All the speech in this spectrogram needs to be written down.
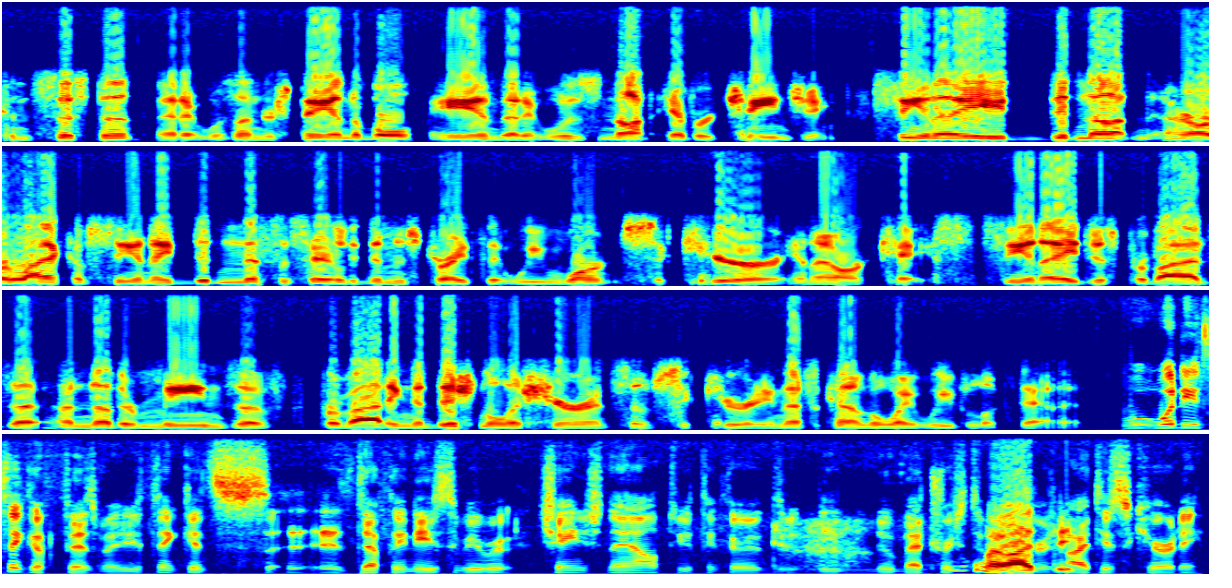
consistent, that it was understandable, and that it was not ever changing. CNA did not, or our lack of CNA didn't necessarily demonstrate that we weren't secure in our case. CNA just provides a, another means of providing additional assurance of security, and that's kind of the way we've looked at it. What do you think of FISMA? Do you think it's it definitely needs to be re- changed now? Do you think there need new metrics to well, measure IT security?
